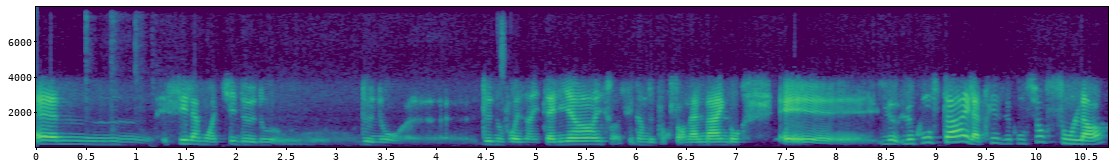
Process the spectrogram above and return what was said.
23%. c'est la moitié de nos de nos de nos voisins italiens, ils sont c'est 22% en Allemagne. Bon, le, le, constat et la prise de conscience sont là.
